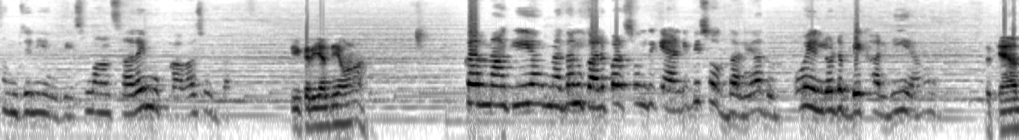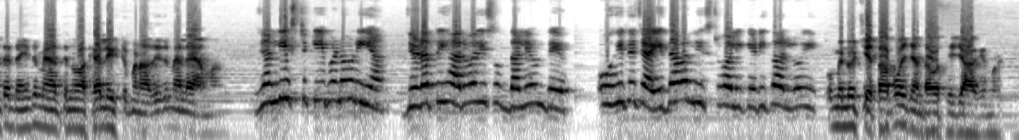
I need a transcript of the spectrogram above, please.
ਸਮਝ ਨਹੀਂ ਆਉਂਦੀ ਸਮਾਨ ਸਾਰਾ ਹੀ ਮੁੱਕਾ ਵਾ ਸੌਦਾ। ਕੀ ਕਰੀ ਜਾਂਦੀ ਆ ਹੁਣ? ਕਰਨਾ ਕੀ ਆ? ਮੈਂ ਤੁਹਾਨੂੰ ਕੱਲ ਪਰਸੋਂ ਦੀ ਕਹਿਣ ਦੀ ਵੀ ਸੌਦਾ ਲਿਆ ਦੋ। ਉਹ ਵੇਲੋ ਡੱਬੇ ਖਾਲੀ ਆ ਹੁਣ। ਤੇ ਕਹਿਣ ਤੇ ਨਹੀਂ ਤੇ ਮੈਂ ਤੈਨੂੰ ਆਖਿਆ ਲਿਸਟ ਬਣਾ ਦੇ ਤੇ ਮੈਂ ਲੈ ਆਵਾਂ। ਜਾਂ ਲਿਸਟ ਕੀ ਬਣਾਉਣੀ ਆ? ਜਿਹੜਾ ਤੁਸੀਂ ਹਰ ਵਾਰੀ ਸੌਦਾ ਲਿਆਉਂਦੇ ਹੋ ਉਹੀ ਤੇ ਚਾਹੀਦਾ ਵਾ ਲਿਸਟ ਵਾਲੀ ਕਿਹੜੀ ਗੱਲ ਹੋਈ? ਉਹ ਮੈਨੂੰ ਚੇਤਾ ਭੁੱਲ ਜਾਂਦਾ ਉੱਥੇ ਜਾ ਕੇ ਮੁੜ ਕੇ।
